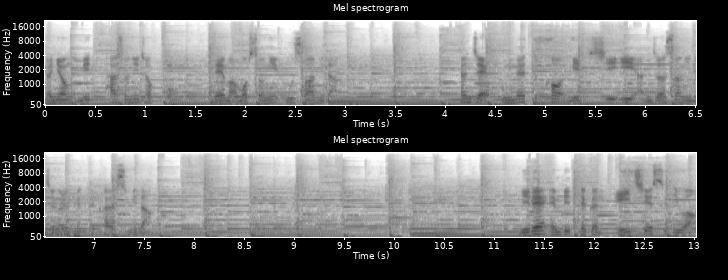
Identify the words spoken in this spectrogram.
변형 및 파손이 적고 내마모성이 우수합니다. 현재 국내 특허 및 CE 안전성 인증을 획득하였습니다. 미래 MB텍은 HSD와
